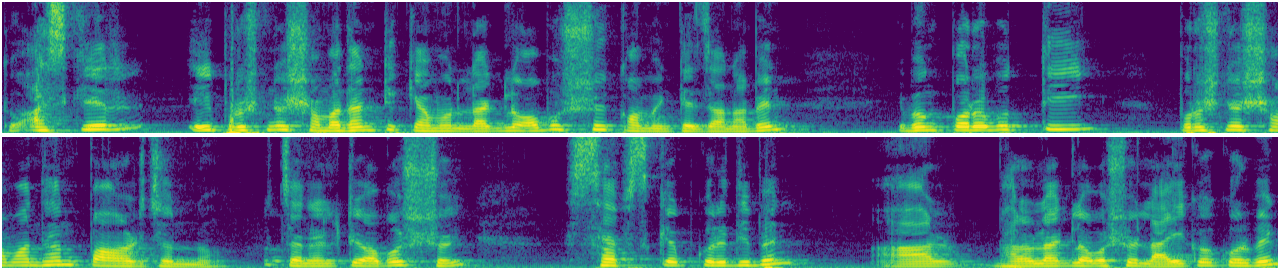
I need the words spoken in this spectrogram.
তো আজকের এই প্রশ্নের সমাধানটি কেমন লাগল অবশ্যই কমেন্টে জানাবেন এবং পরবর্তী প্রশ্নের সমাধান পাওয়ার জন্য চ্যানেলটি অবশ্যই সাবস্ক্রাইব করে দিবেন আর ভালো লাগলে অবশ্যই লাইকও করবেন।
